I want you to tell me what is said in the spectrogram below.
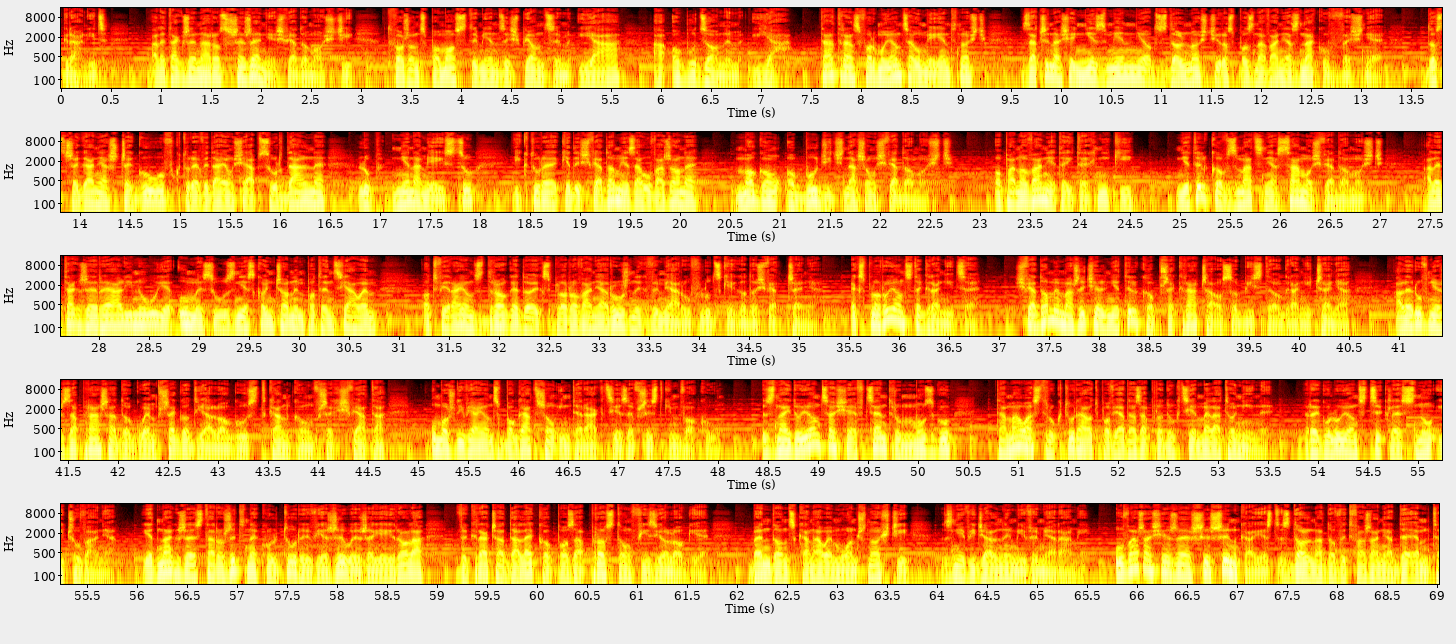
granic, ale także na rozszerzenie świadomości, tworząc pomosty między śpiącym ja a obudzonym ja. Ta transformująca umiejętność zaczyna się niezmiennie od zdolności rozpoznawania znaków we śnie, dostrzegania szczegółów, które wydają się absurdalne lub nie na miejscu i które, kiedy świadomie zauważone, mogą obudzić naszą świadomość. Opanowanie tej techniki nie tylko wzmacnia samoświadomość, ale także realinuuje umysł z nieskończonym potencjałem, otwierając drogę do eksplorowania różnych wymiarów ludzkiego doświadczenia. Eksplorując te granice, świadomy marzyciel nie tylko przekracza osobiste ograniczenia, ale również zaprasza do głębszego dialogu z tkanką wszechświata, umożliwiając bogatszą interakcję ze wszystkim wokół. Znajdująca się w centrum mózgu, ta mała struktura odpowiada za produkcję melatoniny, regulując cykle snu i czuwania. Jednakże starożytne kultury wierzyły, że jej rola wykracza daleko poza prostą fizjologię, będąc kanałem łączności z niewidzialnymi wymiarami. Uważa się, że szyszynka jest zdolna do wytwarzania DMT,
